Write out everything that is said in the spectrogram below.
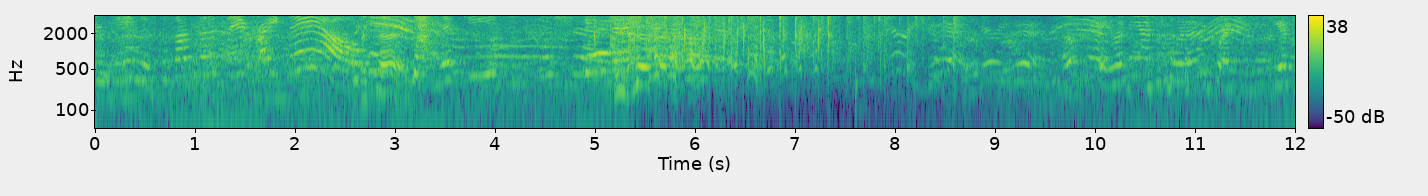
your name is, because I'm gonna say it right now. Okay. Vicky Bishop. Very good, very good. Okay, let me ask you one other question. If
